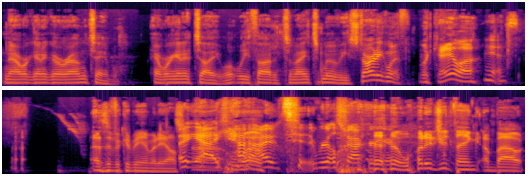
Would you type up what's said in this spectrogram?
Now we're going to go around the table and we're going to tell you what we thought of tonight's movie, starting with Michaela, Yes. as if it could be anybody else. Uh, yeah, Uh, yeah. well, I- t- real shocker here. what did you think about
